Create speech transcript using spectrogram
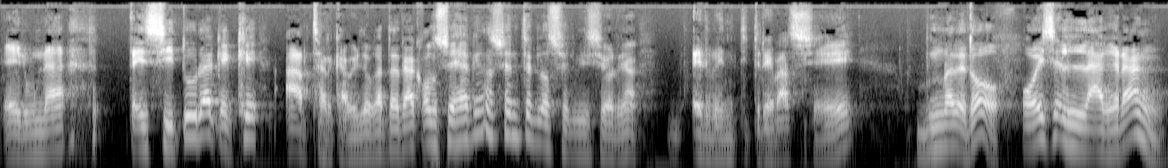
en una tesitura que es que hasta el Cabildo Catedral aconseja que no se entren los servicios. El 23 va a ser una de dos. O es la gran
